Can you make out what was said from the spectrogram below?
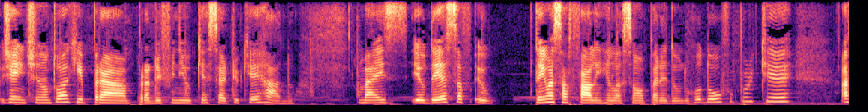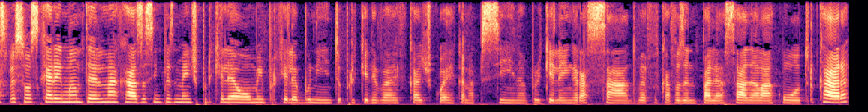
gente, eu não tô aqui pra, pra definir o que é certo e o que é errado. Mas eu dei essa. Eu tenho essa fala em relação ao paredão do Rodolfo porque as pessoas querem manter ele na casa simplesmente porque ele é homem, porque ele é bonito, porque ele vai ficar de cueca na piscina, porque ele é engraçado, vai ficar fazendo palhaçada lá com outro cara.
